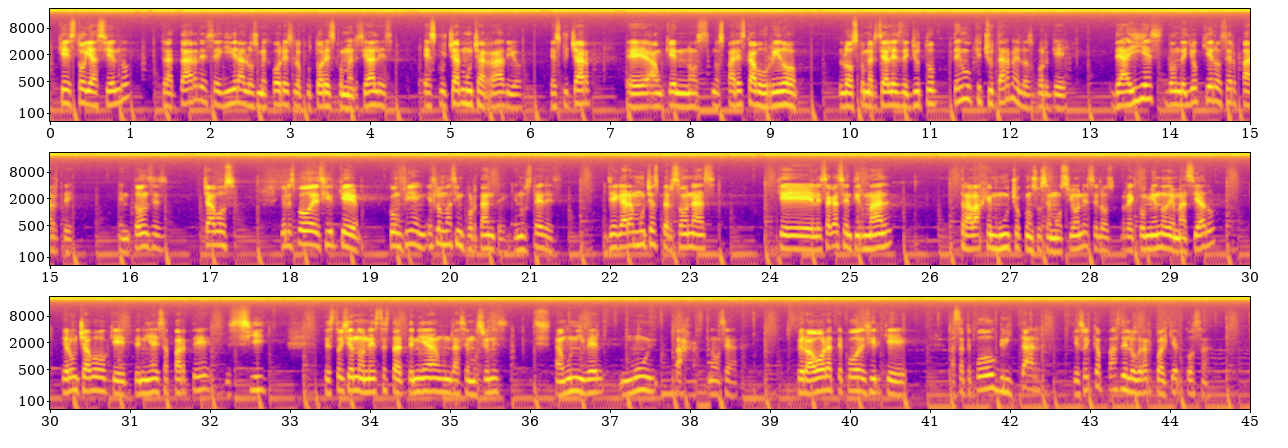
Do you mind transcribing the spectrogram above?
¿Qué estoy haciendo? Tratar de seguir a los mejores locutores comerciales, escuchar mucha radio, escuchar, eh, aunque nos, nos parezca aburrido los comerciales de YouTube, tengo que chutármelos porque de ahí es donde yo quiero ser parte. Entonces, chavos, yo les puedo decir que confíen, es lo más importante en ustedes. Llegar a muchas personas que les haga sentir mal, trabajen mucho con sus emociones, se los recomiendo demasiado. Era un chavo que tenía esa parte, sí, te estoy siendo honesta, tenía las emociones a un nivel muy bajo, ¿no? O sea, pero ahora te puedo decir que hasta te puedo gritar que soy capaz de lograr cualquier cosa,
